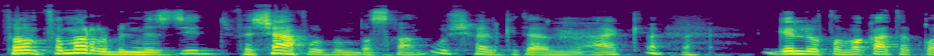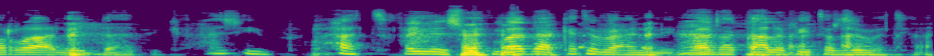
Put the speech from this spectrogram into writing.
فمر بالمسجد فشافه ابن بصخام وش هالكتاب اللي معك؟ قال له طبقات القراء للذهبي قال عجيب هات خلينا نشوف ماذا كتب عني ماذا قال في ترجمتي.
